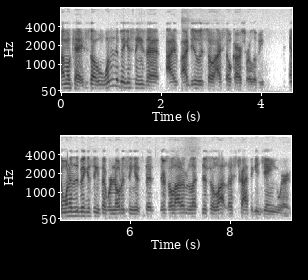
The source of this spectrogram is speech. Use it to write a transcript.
I'm okay. So one of the biggest things that I, I do is so I sell cars for a living, and one of the biggest things that we're noticing is that there's a lot of le- there's a lot less traffic in January.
